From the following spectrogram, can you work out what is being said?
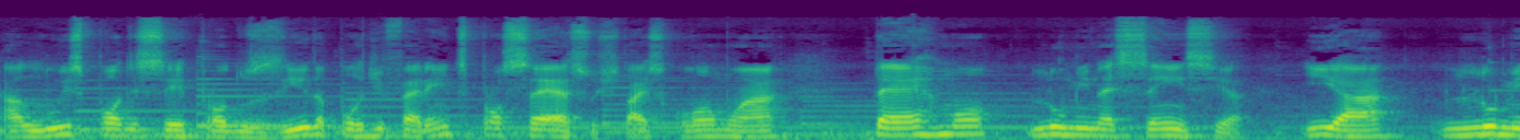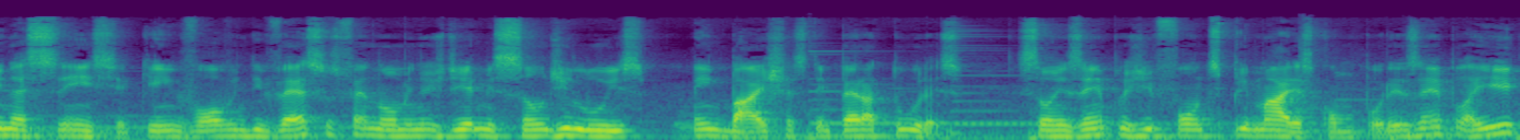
A luz pode ser produzida por diferentes processos, tais como a termoluminescência e a luminescência, que envolvem diversos fenômenos de emissão de luz em baixas temperaturas. São exemplos de fontes primárias, como por exemplo aí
